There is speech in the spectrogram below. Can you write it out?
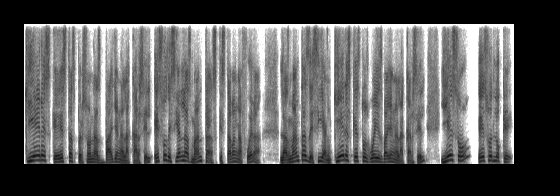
¿Quieres que estas personas vayan a la cárcel? Eso decían las mantas que estaban afuera. Las mantas decían, ¿quieres que estos güeyes vayan a la cárcel? Y eso, eso es lo que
